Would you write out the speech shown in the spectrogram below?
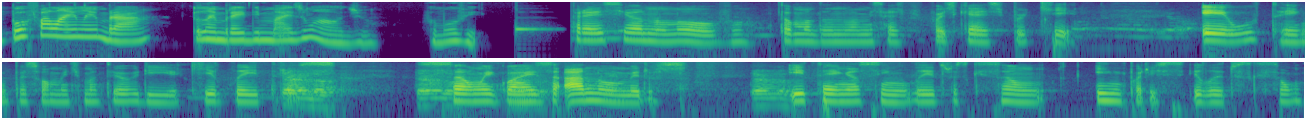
por falar em lembrar, eu lembrei de mais um áudio. Vamos ouvir. Para esse ano novo, tô mandando uma mensagem pro podcast porque eu tenho pessoalmente uma teoria que letras são iguais a números. E tem assim, letras que são ímpares e letras que são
